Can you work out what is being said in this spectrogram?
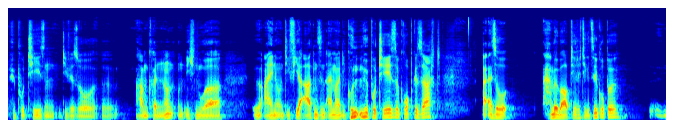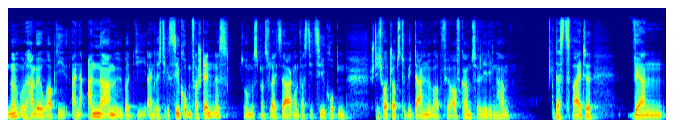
Hypothesen, die wir so äh, haben können ne? und nicht nur eine. Und die vier Arten sind einmal die Kundenhypothese, grob gesagt. Also haben wir überhaupt die richtige Zielgruppe? Ne? Oder haben wir überhaupt die, eine Annahme über die, ein richtiges Zielgruppenverständnis? So müsste man es vielleicht sagen. Und was die Zielgruppen, Stichwort Jobs to be done, überhaupt für Aufgaben zu erledigen haben. Das zweite wären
